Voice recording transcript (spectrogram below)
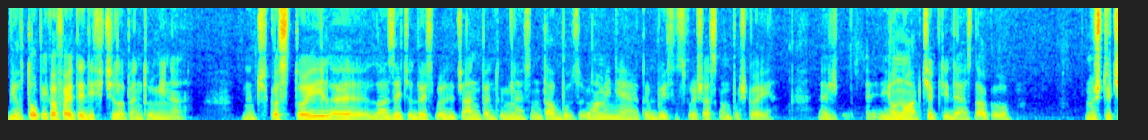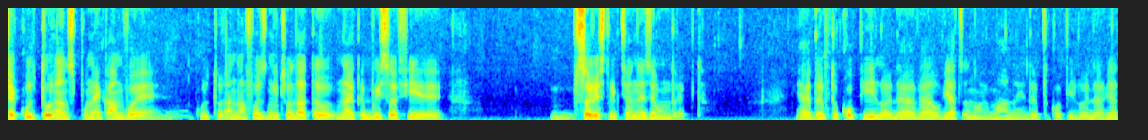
E o topică foarte dificilă pentru mine. Deci căsătoriile la 10-12 ani pentru mine sunt abuzuri. Oamenii ar trebui să sfârșească în pușcărie. Deci eu nu accept ideea asta că nu știu ce cultură îmi spune că am voie. Cultura n-a fost niciodată, n-ar trebui să fie, să restricționeze un drept. Iar dreptul copiilor de a avea o viață normală e dreptul copiilor de a avea,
